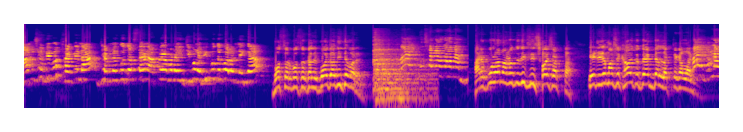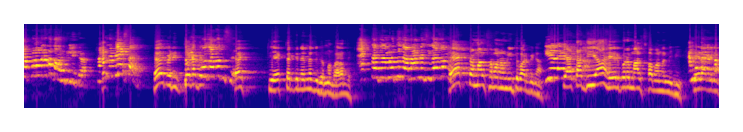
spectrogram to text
মানুষের বিপদ থাকে না। যেমন আপনারা মানে এই জীবনে বিপদে পড়েন নাই কা? বছর বছর খালি পয়দা দিতে পারেন। এই কুশানা দামান আরে পোলা মানুষ তো দেখছি ছয় সাতটা। এটিতে মাসে খাওয়াইতে তো এক দেড় লাখ টাকা লাগে। এই আমরা প্রবলেম কথা বলি কা? আমরা বিয়েছেন এই বেডি টাকা দে। এই, তুই এক তারিখে নেমে দিবি আমার ভাড়া দে একটা আমরা আমরা মাল নিতে পারবি না। টাকা দিয়া হের করে মাল সামানা নিবি। আমি এর আগে না।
